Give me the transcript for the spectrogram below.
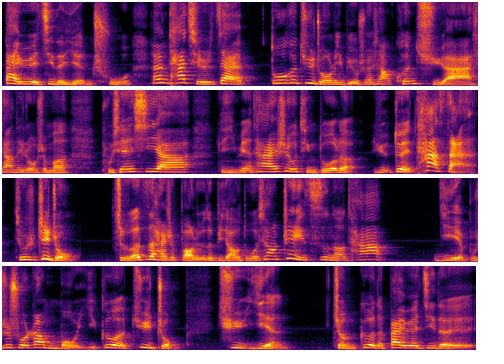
拜月祭的演出，但是它其实，在多个剧种里，比如说像昆曲啊，像那种什么普仙戏啊，里面它还是有挺多的。对，踏伞就是这种折子还是保留的比较多。像这一次呢，它也不是说让某一个剧种去演整个的拜月季的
